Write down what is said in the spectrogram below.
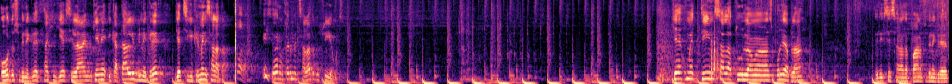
όντως η βινεγκρέτ θα έχει γεύση lime και είναι η κατάλληλη βινεγκρέτ για τη συγκεκριμένη σαλάτα. Τώρα, ήρθε η ώρα να φέρουμε τη σαλάτα από το ψυγείο μας. Και έχουμε την σαλατούλα μας, πολύ απλά. Ρίξτε τη σαλάτα πάνω από το βινεγκρέτ,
